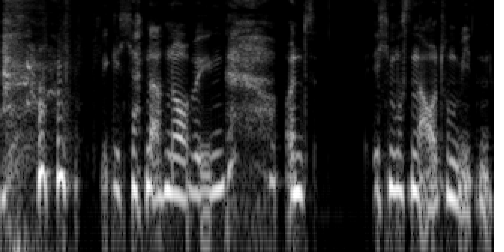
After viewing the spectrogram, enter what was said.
fliege ich ja nach Norwegen und ich muss ein Auto mieten.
